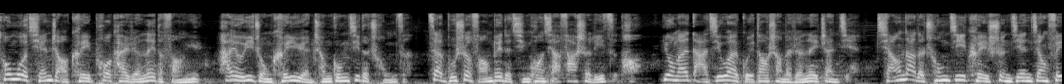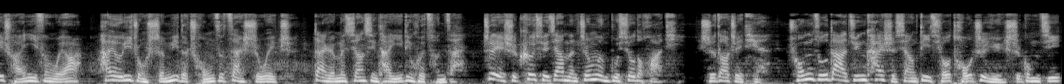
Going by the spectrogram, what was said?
通过前爪可以破开人类的防御。还有一种可以远程攻击的虫子，在不设防备的情况下发射离子炮。用来打击外轨道上的人类战舰，强大的冲击可以瞬间将飞船一分为二。还有一种神秘的虫子暂时未知，但人们相信它一定会存在，这也是科学家们争论不休的话题。直到这天，虫族大军开始向地球投掷陨石攻击，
